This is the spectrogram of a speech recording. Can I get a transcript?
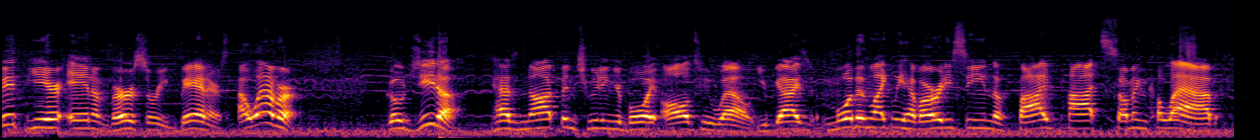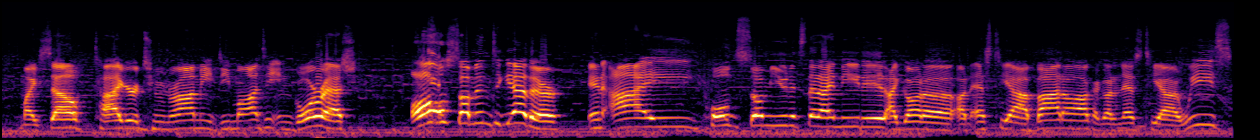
5th year anniversary banners. However, Gogeta has not been treating your boy all too well. You guys more than likely have already seen the 5-pot summon collab. Myself, Tiger, Toonrami, Demonte, and Goresh all summoned together and I pulled some units that I needed. I got a, an STR Bardock, I got an STR Whis,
